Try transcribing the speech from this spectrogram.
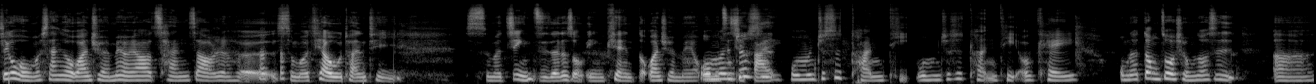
结果我们三个完全没有要参照任何 什么跳舞团体、什么镜子的那种影片，都完全没有。我们就是我们就是团体，我们就是团体。OK，我们的动作全部都是呃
